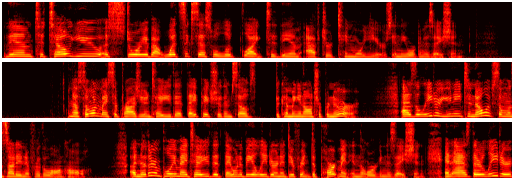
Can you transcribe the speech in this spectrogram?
them to tell you a story about what success will look like to them after 10 more years in the organization. Now, someone may surprise you and tell you that they picture themselves becoming an entrepreneur. As a leader, you need to know if someone's not in it for the long haul. Another employee may tell you that they want to be a leader in a different department in the organization. And as their leader,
